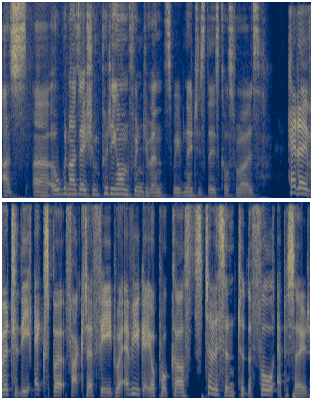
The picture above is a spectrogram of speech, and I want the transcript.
as uh, organisation putting on fringe events, we've noticed those costs rise. Head over to the Expert Factor feed wherever you get your podcasts to listen to the full episode.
